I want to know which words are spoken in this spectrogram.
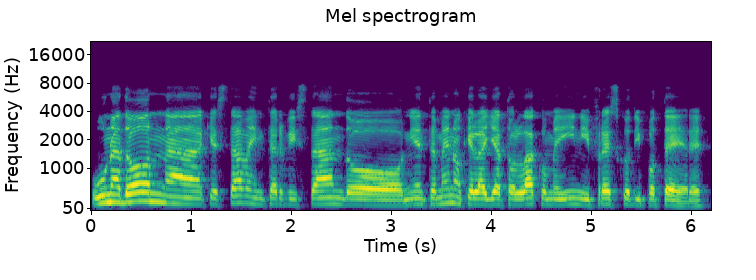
una donna che stava intervistando niente meno che l'Ayatollah Khomeini fresco di potere,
